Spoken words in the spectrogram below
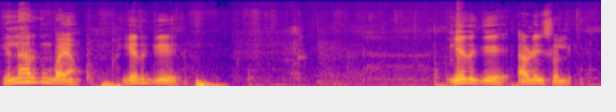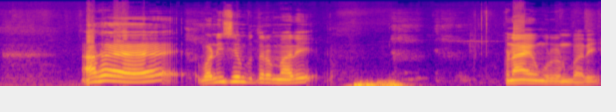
எல்லாருக்கும் பயம். எதுக்கு? எதுக்கு? அப்படின்னு சொல்லி. ஆக வணிசியம்புத்திரம் மாதிரி விநாயக முருகன் மாதிரி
